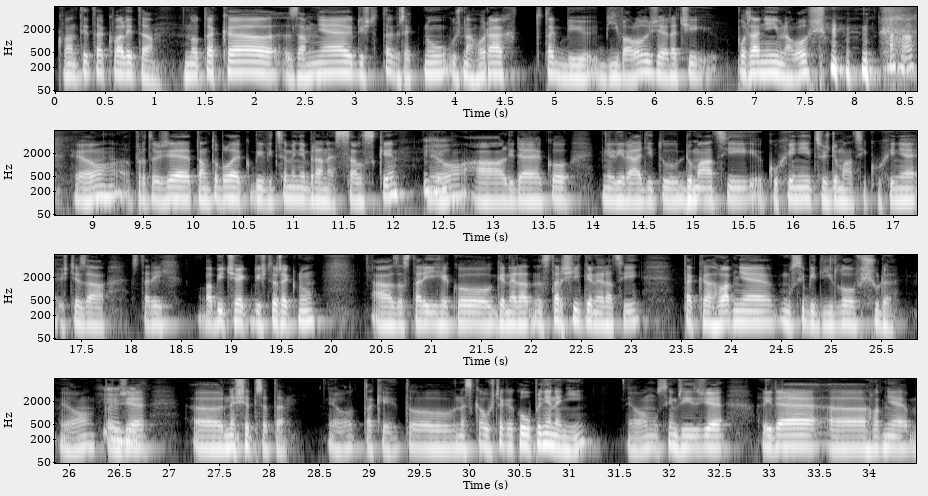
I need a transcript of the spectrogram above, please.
Kvantita, kvalita. No tak eh, za mě, když to tak řeknu, už na horách to tak bývalo, že radši pořádně jim nalož, Aha. jo, protože tam to bylo jakoby víceméně brané selsky, mm-hmm. jo, a lidé jako měli rádi tu domácí kuchyni, což domácí kuchyně ještě za starých babiček, když to řeknu, a za starých jako genera- starších generací, tak hlavně musí být jídlo všude. Jo? Takže mm-hmm. nešetřete. Jo? Taky. To dneska už tak jako úplně není. Jo? Musím říct, že lidé, uh, hlavně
